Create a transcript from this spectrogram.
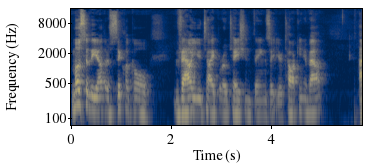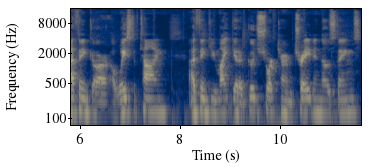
Most of the other cyclical value type rotation things that you're talking about, I think are a waste of time. I think you might get a good short term trade in those things,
